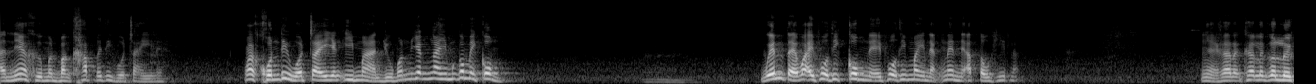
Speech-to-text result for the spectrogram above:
อันนี้คือมันบังคับไปที่หัวใจเลยว่าคนที่หัวใจยังอีหมานอยู่มันยังไงมันก็ไม่ก้ม เว้นแต่ว่าไอ้พวกที่ก้มเนี่ยไอ้พวกที่ไม่หนักแน่นเนี่ยอัตเตฮิดแล้วเนี่ยครับแล้วก็เลย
